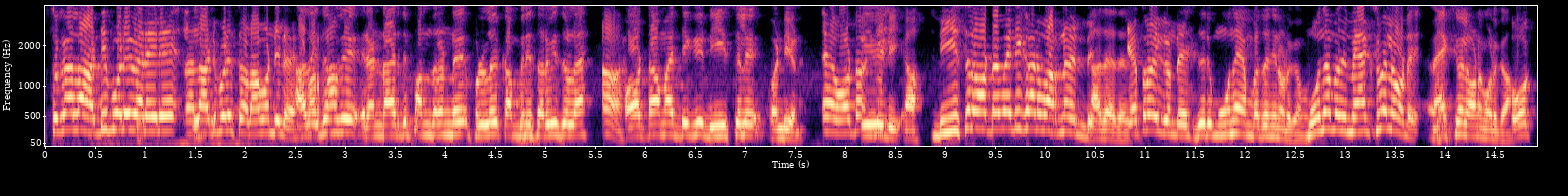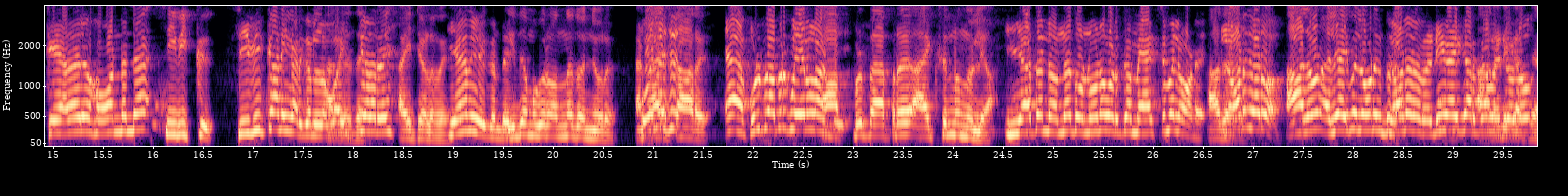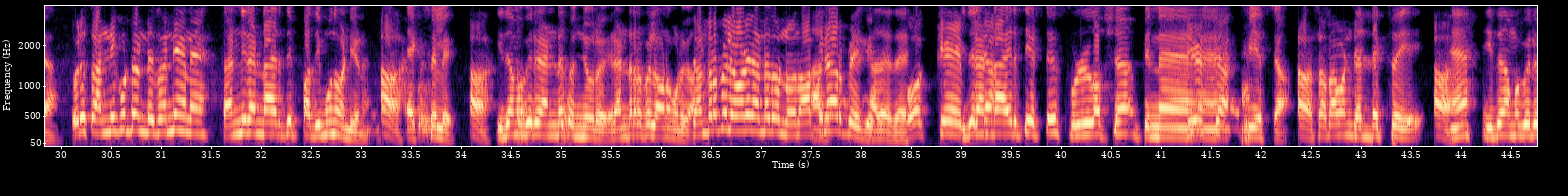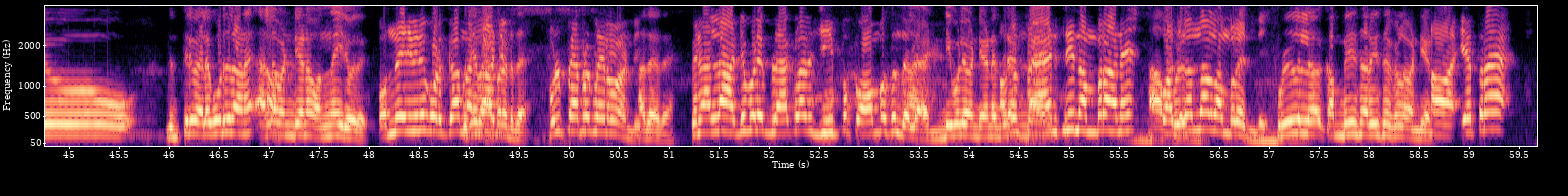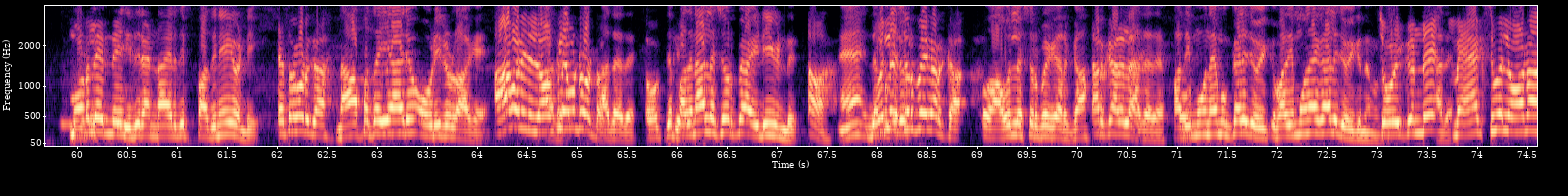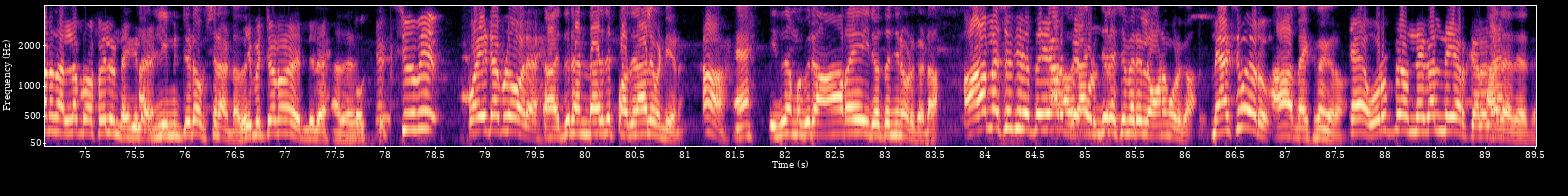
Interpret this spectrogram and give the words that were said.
പുസ്തകം നല്ല അടിപൊളി വിലയിൽ നല്ല അടിപൊളി സ്ഥലം വണ്ടിയില്ലേ? അതായത് നമുക്ക് രണ്ടായിരത്തി പന്ത്രണ്ട് ഫുള്ള് കമ്പനി സർവീസ് ഉള്ള ഓട്ടോമാറ്റിക് ഡീസൽ വണ്ടിയാണ്. ഡീസൽ ഓട്ടോമാറ്റിക് ആണ് അതെ എത്ര വയ്ക്കുണ്ട് ഇതൊരു മൂന്ന് എൺപത്തഞ്ചിന് കൊടുക്കാം. മാക്സിമം ലോണ് മാക്സിമം ലോൺ കൊടുക്കാം. ഓക്കെ അതായത് ഹോണ്ടന്റെ സിവിക് സിവിക് ആണ് ഈ കിടക്കുന്നത് വൈറ്റ് കളർ എങ്ങനെ ചോദിക്കണ്ട് ഇത് നമുക്ക് ഒന്ന് തൊണ്ണൂറ് ഏ full paper clear full paper accident ഒന്നുമില്ല. ഇല്ലാത്തോണ്ട് ഒന്നേ തൊണ്ണൂറ് കൊടുക്കാം മാക്സിമം ലോണ് ലോൺ കയറോ ആ ലോൺ അല്ല ലോൺ ലോൺ റെഡി ആയി കറക്കാൻ പറ്റുള്ളൂ. ഒരു സണ്ണിക്കുട്ടുണ്ട് സണ്ണി അങ്ങനെ സണ്ണി രണ്ടായിരത്തി പതിമൂന്ന് വണ്ടിയാണ്. എക്സൽ ഇത് നമുക്കൊരു രണ്ട് തൊണ്ണൂറ് രണ്ടര ലോൺ കൊടുക്കാം. രണ്ടര രൂപ ലോൺ രണ്ടേ തൊണ്ണൂറ്. ഓക്കെ ഇത് രണ്ടായിരത്തി എട്ട് ഫുൾ ഓപ്ഷൻ പിന്നെ. Fiesta Z X. ഇത് നമുക്കൊരു ഇത് ഇത്തിരി വില കൂടുതലാണ്. നല്ല വണ്ടിയാണ് ഒന്നേ ഇരുപത്. ഒന്നേ ഇരുപതിന് കൊടുക്കാൻ ഫുൾ പേപ്പർ ക്ലിയർ വണ്ടി. അതെ അതെ. പിന്നെ നല്ല അടിപൊളി ബ്ലാക്ക് കളർ ജീപ്പ് കോമ്പസ് ഉണ്ട് അല്ലേ? അടിപൊളി വണ്ടിയാണ്. ഫാൻസി full- പതിനൊന്നാം നമ്പർ ഫുള്ള് കമ്പനി സർവീസ് ഒക്കെ ഉള്ള വണ്ടിയാണ്. എത്ര മോഡൽ തന്നെ ഇത് രണ്ടായിരത്തി പതിനേഴ് വണ്ടി. എത്ര കൊടുക്ക? നാപ്പത്തയ്യായിരം ഓടിയിട്ടുള്ള ആകെ. ആ വണ്ടി ലോ കിലോമീറ്റർ അതെ അതെ. ഇത് പതിനാല് ലക്ഷം റുപ്യ ഐ ഡി ഉണ്ട്. ഒരു ലക്ഷം റുപ്യ ഇറക്കാം ഓ, ഒരു ലക്ഷം റുപ്യ ഇറക്കാം ഇറക്കാറല്ലേ അതെ അതെ. പതിമൂന്നേ മുക്കാൽ ചോദിക്കും പതിമൂന്നേ കാലം ചോദിക്കുന്നു ചോദിക്കണ്ട്. മാക്സിമം ലോൺ ആണ് നല്ല പ്രൊഫൈൽ ഉണ്ടെങ്കിൽ ലിമിറ്റഡ് ഓപ്ഷൻ ആട്ടോ ലിമിറ്റഡ് ആണ് X U V five double പോലെ ഇത് രണ്ടായിരത്തി പതിനാല് വണ്ടിയാണ് ഏഹ് ഇത് നമുക്കൊരു ആറ് ഇരുപത്തഞ്ചിന് കൊടുക്കാം കേട്ടോ. ആറ് ലക്ഷത്തി ഇരുപത്തി അയ്യായിരം അഞ്ച് ലക്ഷം വരെ ലോണും കൊടുക്കാം. മാക്സിമം കയറും? ആ മാക്സിമം കയറും. ഒരു ഉറുപ്പ്യ ഒന്നേകാലിന്റെ ഇറക്കാം അതെ അതെ അതെ.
